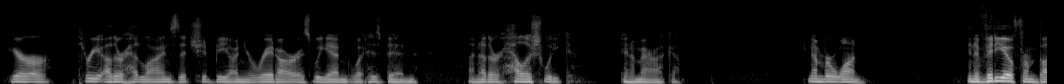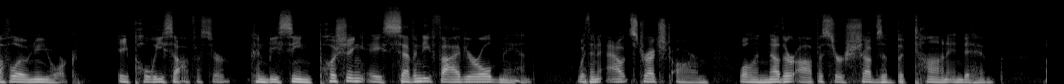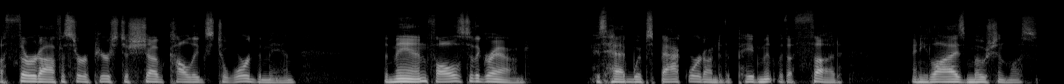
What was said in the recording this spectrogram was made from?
Here are three other headlines that should be on your radar as we end what has been another hellish week in America. Number one, in a video from Buffalo, New York, a police officer can be seen pushing a 75 year old man with an outstretched arm while another officer shoves a baton into him. A third officer appears to shove colleagues toward the man. The man falls to the ground. His head whips backward onto the pavement with a thud, and he lies motionless.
